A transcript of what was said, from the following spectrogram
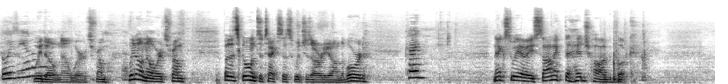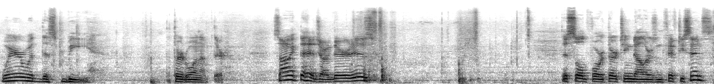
Louisiana? We don't know where it's from. We don't know where it's from, but it's going to Texas, which is already on the board. Okay. Next, we have a Sonic the Hedgehog book. Where would this be? The third one up there. Sonic the Hedgehog. There it is. This sold for $13.50.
